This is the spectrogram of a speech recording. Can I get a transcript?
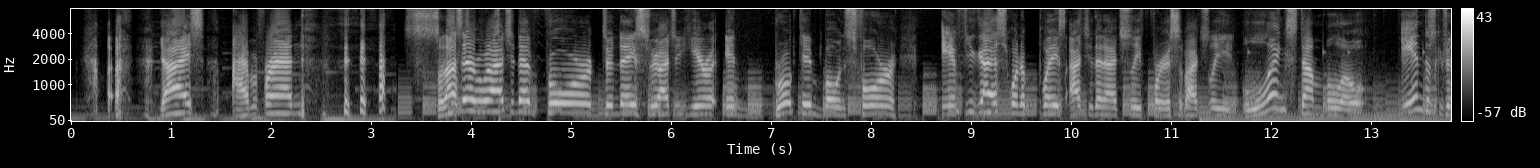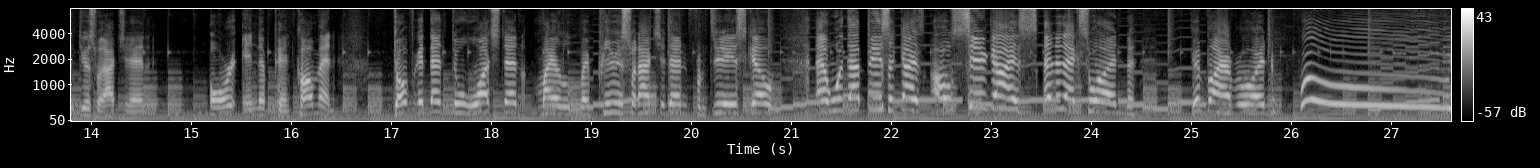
Guys, I have a friend. So that's everyone actually did for today's reaction here in Broken Bones 4. If you guys want to play actually then actually for some actually links down below in the description to this one actually then or in the pinned comment. Don't forget then to watch then my my previous one actually then from two days ago. And with that being said guys, I'll see you guys in the next one. Goodbye everyone. Woo!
